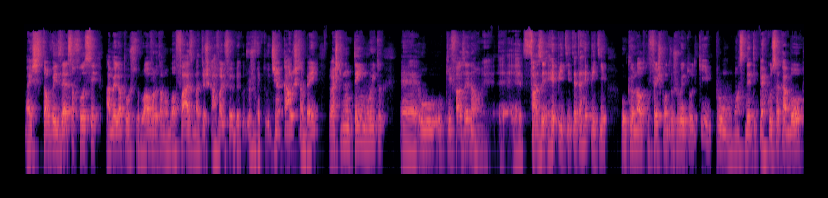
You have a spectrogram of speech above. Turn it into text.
mas talvez essa fosse a melhor postura. O Álvaro está numa boa fase, Matheus Carvalho foi bem contra o Juventude, Jean Carlos também. Eu acho que não tem muito é, o, o que fazer, não. É, fazer, repetir, tentar repetir o que o Náutico fez contra o Juventude, que por um, acidente de percurso acabou,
